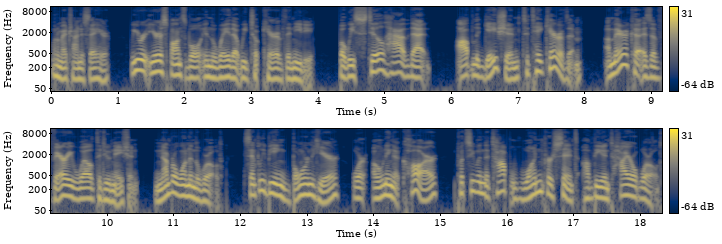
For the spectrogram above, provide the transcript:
what am I trying to say here? We were irresponsible in the way that we took care of the needy, but we still have that obligation to take care of them. America is a very well to do nation, number one in the world. Simply being born here or owning a car puts you in the top 1% of the entire world.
